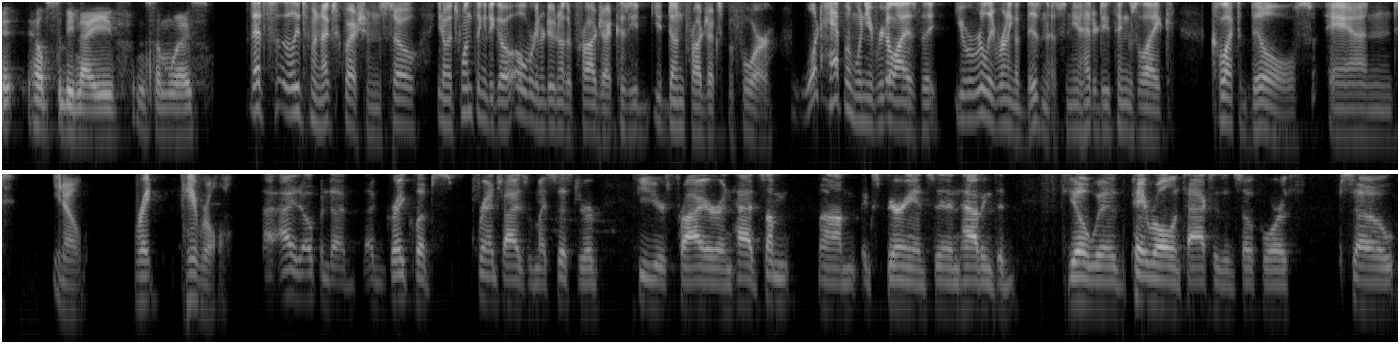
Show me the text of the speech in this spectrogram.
It helps to be naive in some ways. That's that leads to my next question. So you know it's one thing to go oh we're going to do another project because you, you'd done projects before. What happened when you realized that you were really running a business and you had to do things like collect bills and you know write payroll? I, had opened a, a Great Clips franchise with my sister a few years prior and had some um, experience in having to deal with payroll and taxes and so forth. So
